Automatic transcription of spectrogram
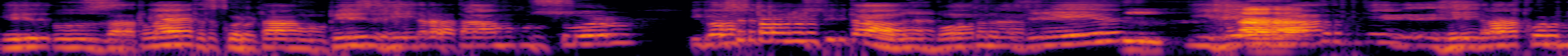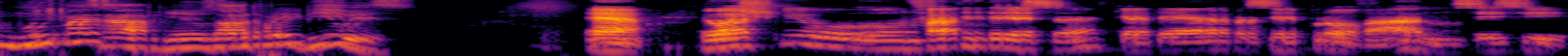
ele, os atletas cortavam o peso e reidratavam com soro igual você toma no hospital, né? Bota na veia e reidrata, porque reidrata o corpo muito mais rápido. E a usada proibiu isso. É, eu acho que um fato interessante, que até era para ser provado, não sei se,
